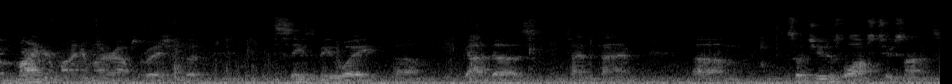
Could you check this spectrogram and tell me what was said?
a minor, minor, minor observation, but it seems to be the way um, God does from time to time. Um, so Judas lost two sons,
